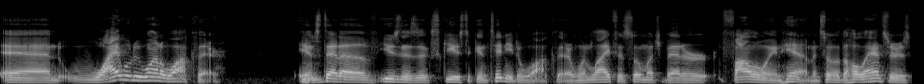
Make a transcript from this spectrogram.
and why would we want to walk there? instead of using as an excuse to continue to walk there when life is so much better following him. And so the whole answer is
